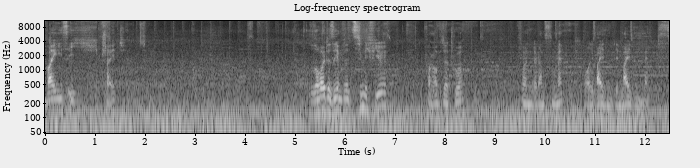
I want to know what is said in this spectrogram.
Weiß ich Bescheid. So, heute sehen wir ziemlich viel. Vor allem auf dieser Tour. Von der ganzen Map. Oder die beiden, den beiden Maps.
